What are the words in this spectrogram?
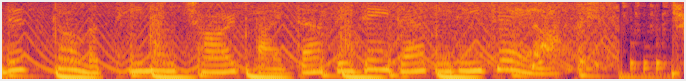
Disco Latino chart by Daffy Day DJ.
